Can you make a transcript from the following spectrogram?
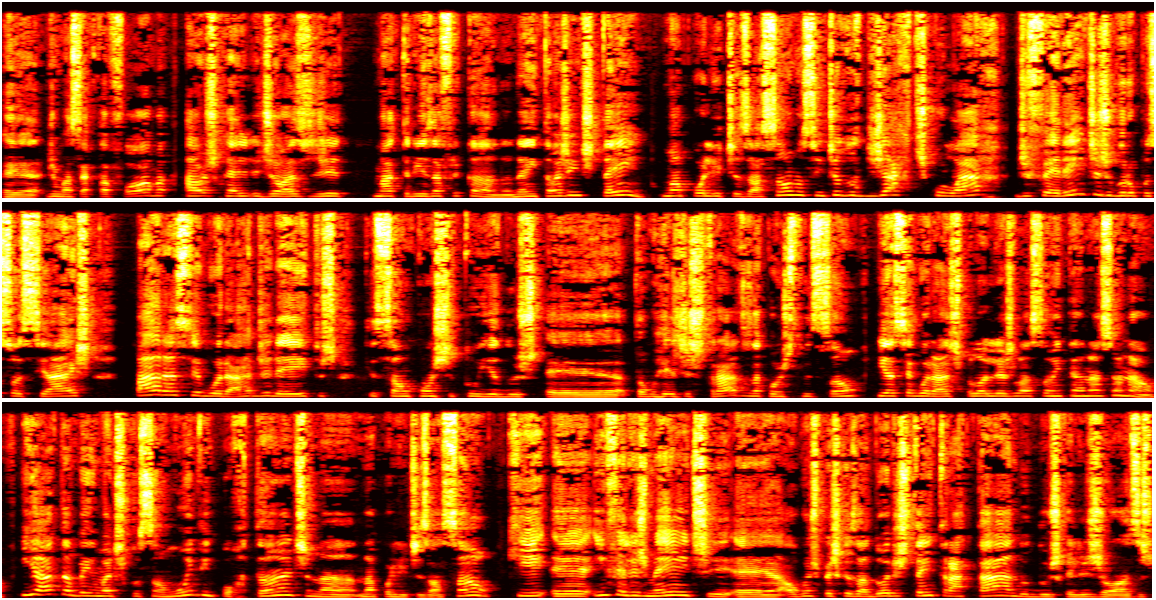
é, de uma certa forma, aos religiosos de matriz africana. Né? Então a gente tem uma politização no sentido de articular diferentes grupos sociais para assegurar direitos que são constituídos, é, estão registrados na Constituição e assegurados pela legislação internacional. E há também uma discussão muito importante na, na politização que, é, infelizmente, é, alguns pesquisadores têm tratado dos religiosos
